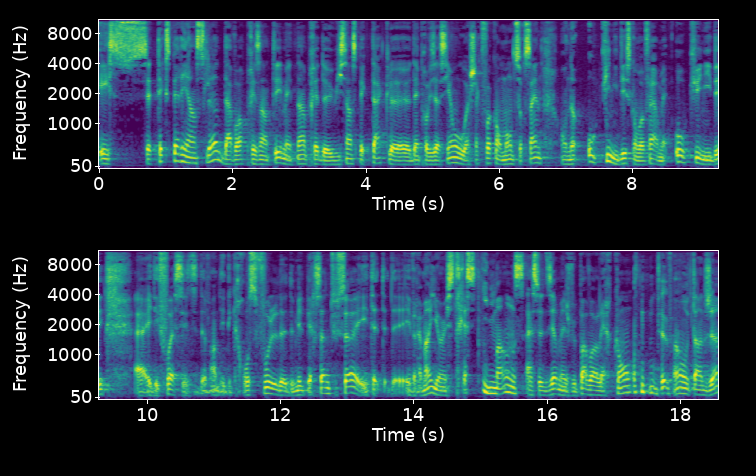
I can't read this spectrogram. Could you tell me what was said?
et cette expérience-là d'avoir présenté maintenant près de 800 spectacles d'improvisation où à chaque fois qu'on monte sur scène, on n'a aucune idée ce qu'on va faire, mais aucune idée. et des fois, c'est devant des, grosses foules de, de 1000 personnes, tout ça, et, vraiment, il y a un stress immense à se dire, mais je veux pas avoir l'air con devant autant de gens.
